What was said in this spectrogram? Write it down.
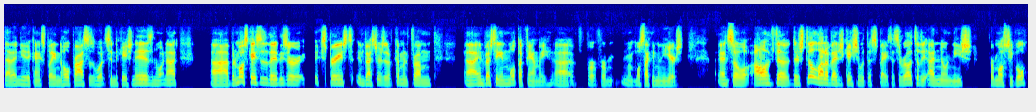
that I need to kind of explain the whole process, what syndication is and whatnot. Uh, but in most cases, they, these are experienced investors that have come in from uh, investing in multifamily uh, for for most likely many years. And so I'll have to. There's still a lot of education with this space. It's a relatively unknown niche for most people,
